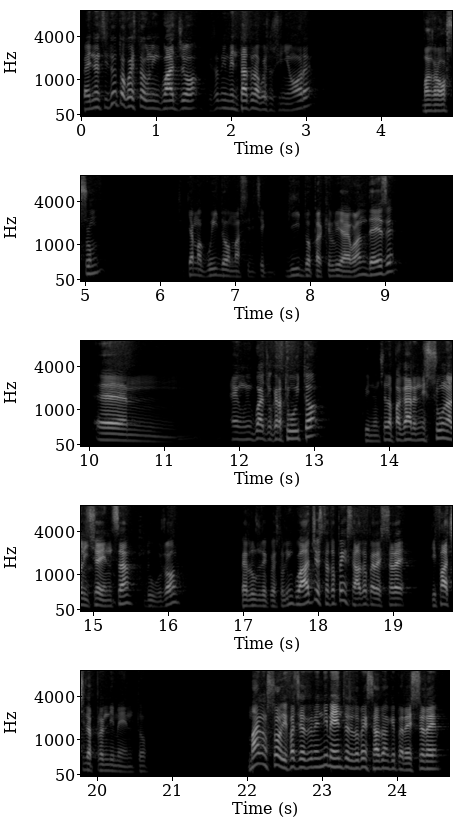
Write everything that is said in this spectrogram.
Beh, innanzitutto questo è un linguaggio che è stato inventato da questo signore, Van Rossum, si chiama Guido ma si dice Guido perché lui è olandese, ehm, è un linguaggio gratuito, quindi non c'è da pagare nessuna licenza d'uso per l'uso di questo linguaggio, è stato pensato per essere di facile apprendimento. Ma non solo di facile apprendimento, è stato pensato anche per essere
